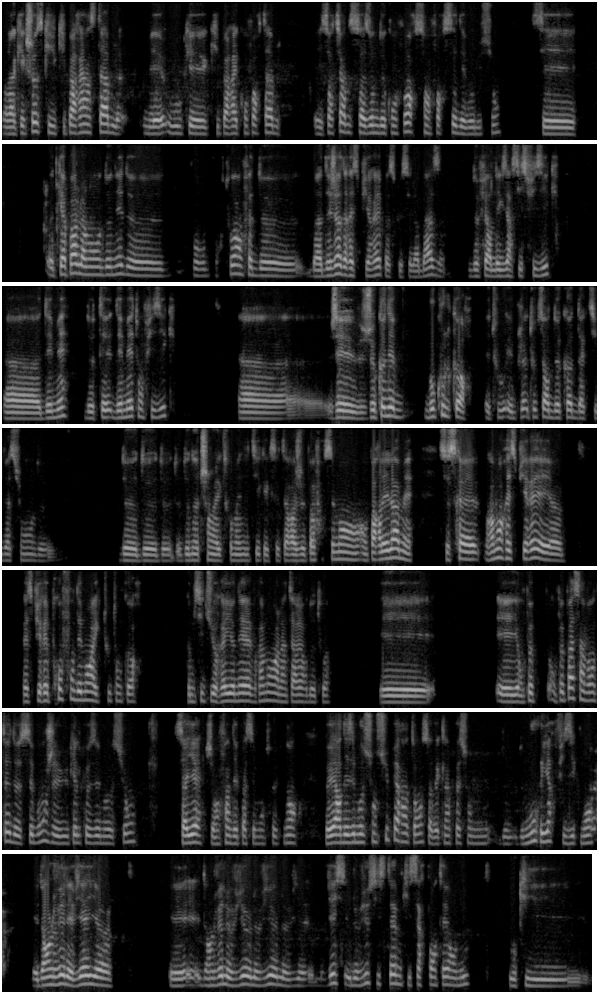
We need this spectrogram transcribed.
voilà quelque chose qui, qui paraît instable mais ou qui, qui, paraît confortable et sortir de sa zone de confort sans forcer d'évolution c'est être capable à un moment donné de pour, pour toi en fait de bah déjà de respirer parce que c'est la base de faire de l'exercice physique d'aimer d'aimer ton physique euh, je connais beaucoup le corps et, tout, et toutes sortes de codes d'activation de, de, de, de, notre champ électromagnétique, etc. Je vais pas forcément en parler là, mais ce serait vraiment respirer euh, respirer profondément avec tout ton corps, comme si tu rayonnais vraiment à l'intérieur de toi. Et, et on peut, on peut pas s'inventer de c'est bon, j'ai eu quelques émotions, ça y est, j'ai enfin dépassé mon truc. Non, peut y avoir des émotions super intenses avec l'impression de, de, mourir physiquement et d'enlever les vieilles euh, et d'enlever le vieux le vieux le vieux le vieux, le vieux système qui serpentait en nous ou qui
